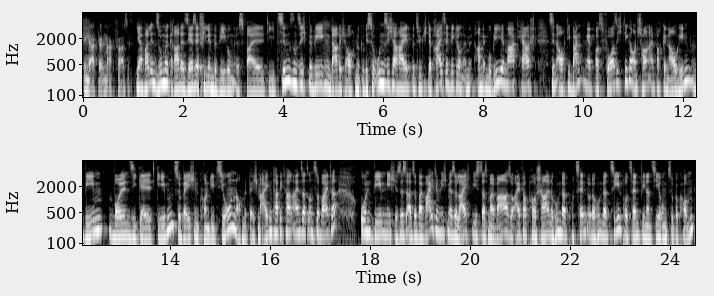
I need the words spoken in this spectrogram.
in der aktuellen Marktphase. Ja, weil in Summe gerade sehr, sehr viel in Bewegung ist, weil die Zinsen sich bewegen, dadurch auch eine gewisse Unsicherheit bezüglich der Preisentwicklung im, am Immobilienmarkt herrscht, sind auch die Banken etwas vorsichtiger und schauen einfach genau hin, wem wollen sie Geld geben, zu welchen Konditionen, auch mit welchem Eigenkapitaleinsatz und so weiter und wem nicht. Es ist also bei weitem nicht mehr so leicht, wie es das mal war, so einfach pauschal eine 100% oder 110% Finanzierung zu bekommen.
